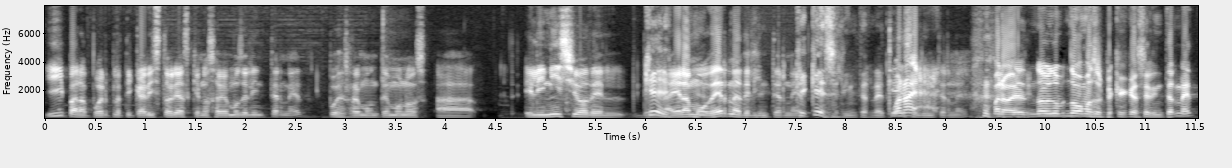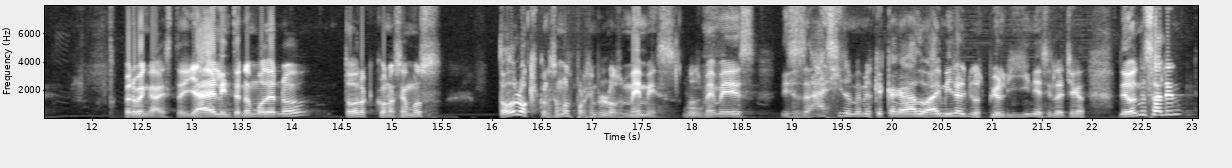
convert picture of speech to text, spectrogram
Y para poder platicar historias que no sabemos del internet, pues remontémonos a el inicio del, de ¿Qué? la era moderna del internet. ¿Qué, qué es el internet? ¿Qué Bueno, es el eh, internet? Bueno, eh, no- no vamos a explicar qué es el internet, pero venga, este, ya el internet moderno, todo lo que conocemos, todo lo que conocemos, por ejemplo, los memes. Los Uf. memes, dices, ay, sí, los memes, qué cagado, ay, mira los piolines y la chingada. ¿De dónde salen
